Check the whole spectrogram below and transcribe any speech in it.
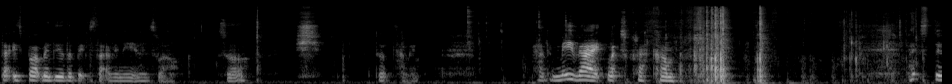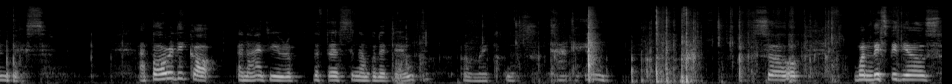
that he's bought me the other bits that are in here as well. So, shh, don't tell him. Pardon me. Right, let's crack on. Let's do this. I've already got an idea of the first thing I'm going to do. Oh my goodness, I can't get in. So, when this video's,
